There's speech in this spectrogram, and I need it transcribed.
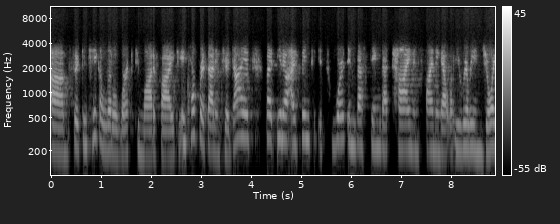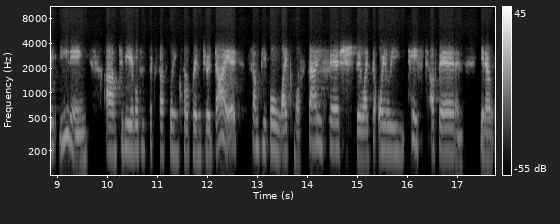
Um, so it can take a little work to modify, to incorporate that into a diet. But, you know, I think it's worth investing that time in finding out what you really enjoy eating um, to be able to successfully incorporate into a diet. Some people like more fatty fish. They like the oily taste of it. And, you know,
